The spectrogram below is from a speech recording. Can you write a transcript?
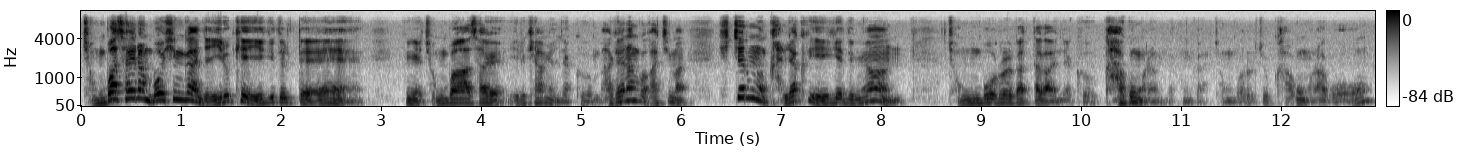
정바 사회란 무엇인가 이제 이렇게 얘기될 때 그러니까 정바 사회 이렇게 하면 이제 그 막연한 것 같지만 실제로는 간략하게 얘기해 두면 정보를 갖다가 이제 그 가공을 합니다. 그러니까 정보를 쭉 가공을 하고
